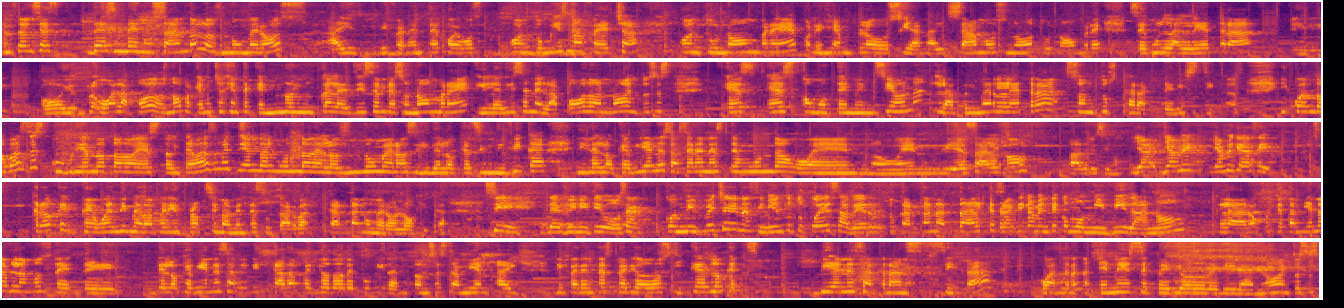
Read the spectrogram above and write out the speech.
Entonces, desmenuzando los números, hay diferentes juegos con tu misma fecha, con tu nombre, por ejemplo, si analizamos, ¿no? Tu nombre según la letra eh, o, o, al apodos, ¿no? Porque hay mucha gente que nunca les dicen de su nombre y le dicen el apodo, ¿no? Entonces, es, es como te menciona, la primera letra son tus características. Y cuando vas descubriendo todo esto y te vas metiendo al mundo de los números y de lo que significa y de lo que vienes a hacer en este mundo, bueno, Wendy, es algo padrísimo. Ya, ya, me, ya me queda así creo que, que, Wendy me va a pedir próximamente su carta, carta numerológica. Sí, definitivo. O sea, con mi fecha de nacimiento tú puedes saber tu carta natal, que es prácticamente como mi vida, ¿no? Claro, porque también hablamos de, de, de lo que vienes a vivir cada periodo de tu vida. Entonces también hay diferentes periodos y qué es lo que vienes a transitar o en ese periodo de vida, ¿no? Entonces,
